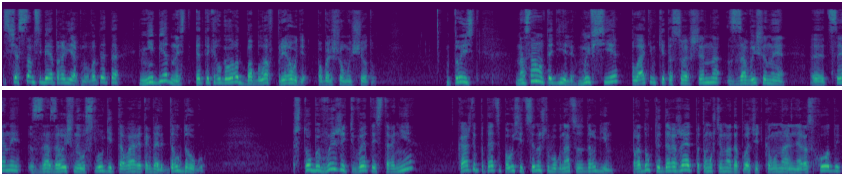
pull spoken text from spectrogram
сейчас сам себя опровергну. Вот это не бедность, это круговорот бабла в природе, по большому счету. То есть, на самом-то деле, мы все платим какие-то совершенно завышенные э, цены за завышенные услуги, товары и так далее, друг другу. Чтобы выжить в этой стране, каждый пытается повысить цену, чтобы угнаться за другим. Продукты дорожают, потому что им надо оплачивать коммунальные расходы,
